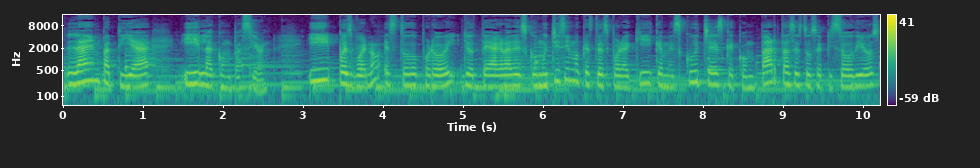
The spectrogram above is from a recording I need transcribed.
la empatía y la compasión. Y pues bueno, es todo por hoy. Yo te agradezco muchísimo que estés por aquí, que me escuches, que compartas estos episodios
